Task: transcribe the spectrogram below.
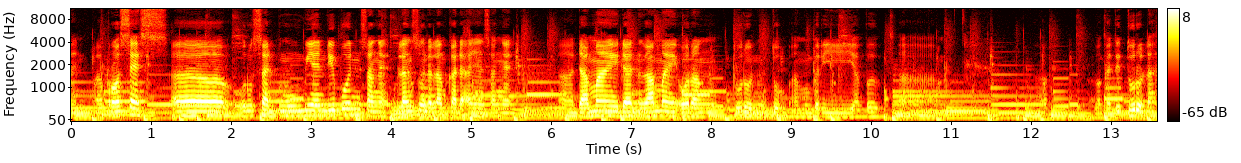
and, uh, Proses uh, urusan pengumian dia pun sangat berlangsung dalam keadaan yang sangat uh, damai dan ramai orang turun untuk uh, memberi apa uh, orang kata turutlah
